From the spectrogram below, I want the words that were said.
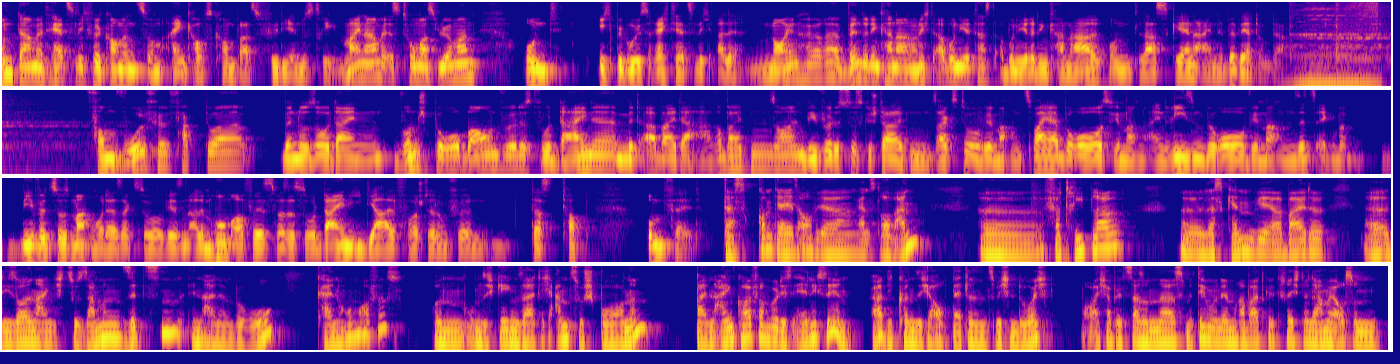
Und damit herzlich willkommen zum Einkaufskompass für die Industrie. Mein Name ist Thomas Lührmann und ich begrüße recht herzlich alle neuen Hörer. Wenn du den Kanal noch nicht abonniert hast, abonniere den Kanal und lass gerne eine Bewertung da. Vom Wohlfühlfaktor, wenn du so dein Wunschbüro bauen würdest, wo deine Mitarbeiter arbeiten sollen, wie würdest du es gestalten? Sagst du, wir machen Zweierbüros, wir machen ein Riesenbüro, wir machen Sitzecken? Wie würdest du es machen? Oder sagst du, wir sind alle im Homeoffice? Was ist so deine Idealvorstellung für das Top-Umfeld? Das kommt ja jetzt auch wieder ganz drauf an. Äh, Vertriebler, äh, das kennen wir ja beide, äh, die sollen eigentlich zusammensitzen in einem Büro, kein Homeoffice, und, um sich gegenseitig anzuspornen. Bei den Einkäufern würde ich es ähnlich sehen. Ja, die können sich auch betteln zwischendurch. Boah, ich habe jetzt das und das mit dem und dem Rabatt gekriegt. Und da haben wir auch so einen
